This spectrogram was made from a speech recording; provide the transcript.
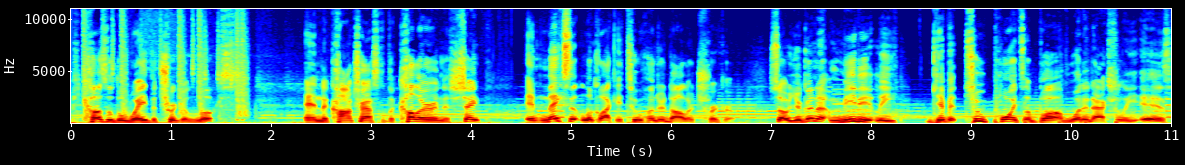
because of the way the trigger looks and the contrast of the color and the shape, it makes it look like a $200 trigger. So you're gonna immediately give it two points above what it actually is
